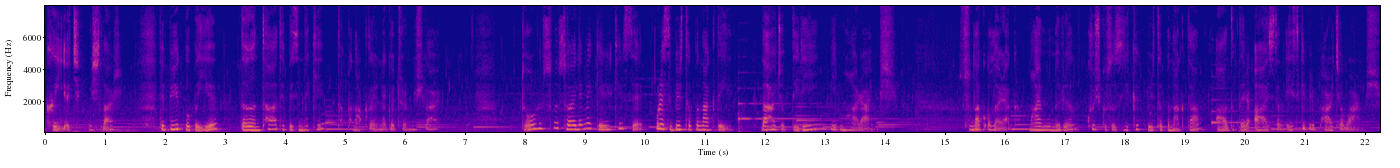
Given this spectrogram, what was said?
kıyıya çıkmışlar. Ve büyük babayı dağın ta tepesindeki tapınaklarına götürmüşler. Doğrusunu söylemek gerekirse burası bir tapınak değil, daha çok derin bir mağaraymış. Sunak olarak maymunların kuşkusuz yıkık bir tapınaktan aldıkları ağaçtan eski bir parça varmış.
